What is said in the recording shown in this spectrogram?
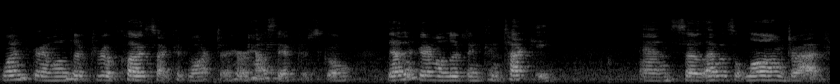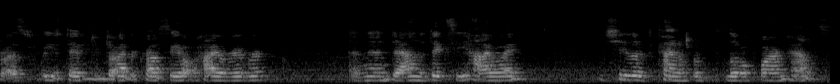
One grandma lived real close. I could walk to her house Mhm. after school. The other grandma lived in Kentucky. And so that was a long drive for us. We used to have to Mhm. drive across the Ohio River and then down the Dixie Highway. She lived kind of a little farmhouse.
